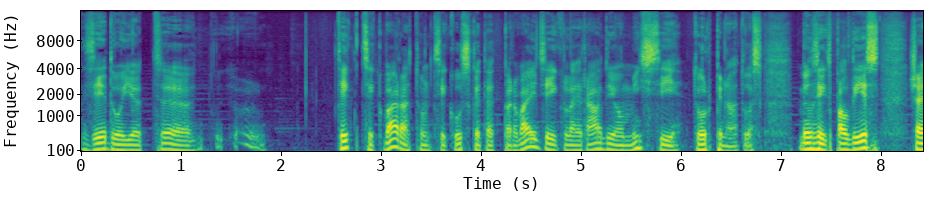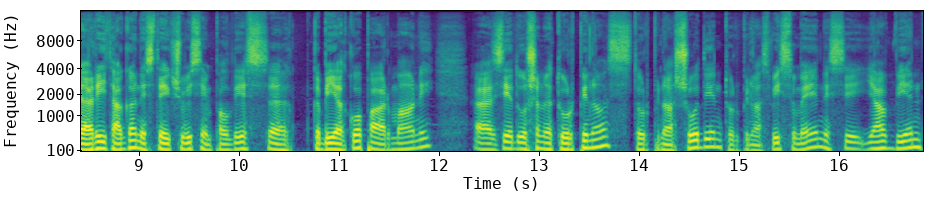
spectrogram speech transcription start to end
ziedojiet uh, tik, cik varat un cik uzskatāt par vajadzīgu, lai radio misija turpinātos. Milzīgs paldies šajā rītā gan es teikšu visiem paldies, ka bijāt kopā ar mani. Ziedošana turpinās, turpinās šodien, turpinās visu mēnesi, ja vien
